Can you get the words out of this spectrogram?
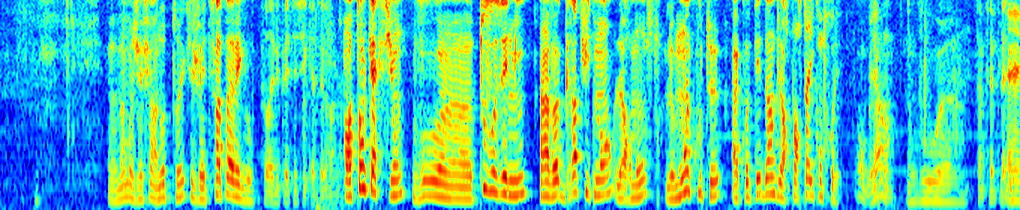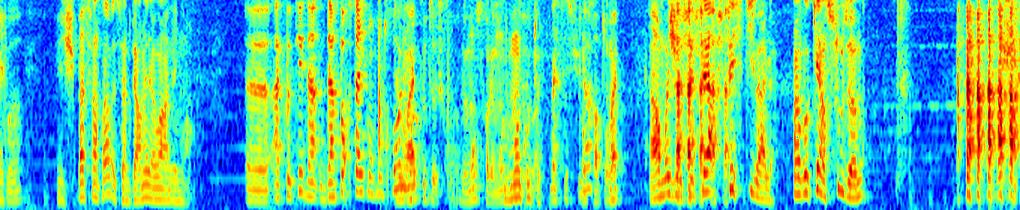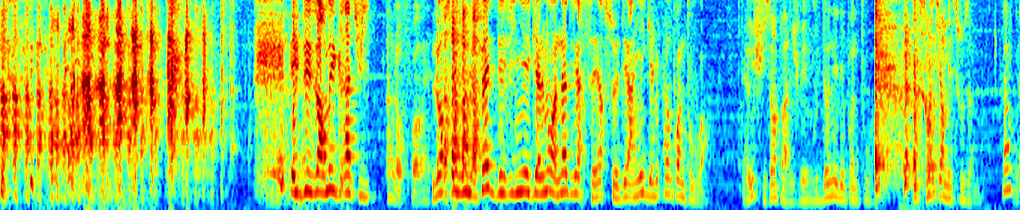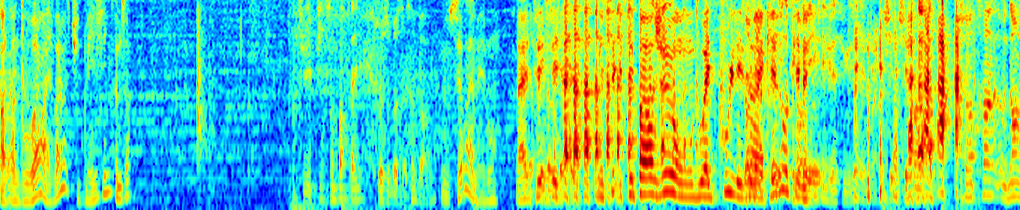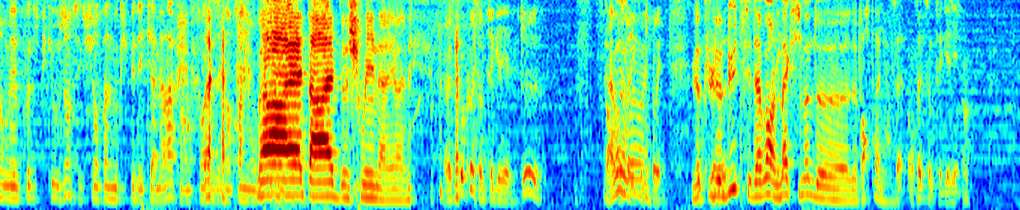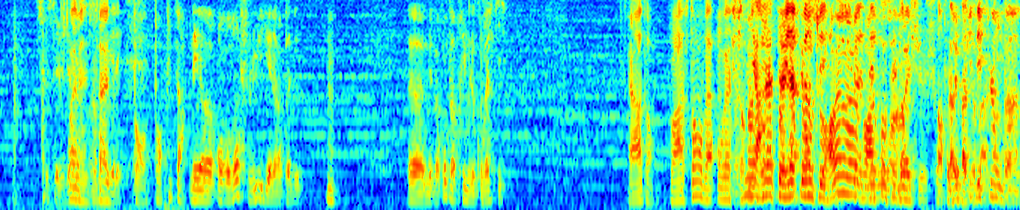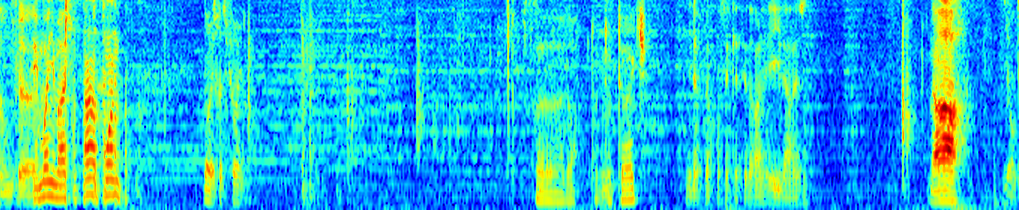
Euh, non, moi, je vais faire un autre truc. Je vais être sympa avec vous. Faudrait lui péter ses cathédrales. En tant qu'action, vous, euh, tous vos ennemis invoquent gratuitement leur monstre le moins coûteux à côté d'un de leurs portails contrôlés. Oh bien, Donc vous, euh, ça me fait plaisir. eh, Quoi et je suis pas sympa, mais ça me permet d'avoir un grimoire. Euh, À côté d'un d'un portail qu'on Le contrôle moins coûteux, je crois. Le monstre le moins Le moins coûteux. ouais. Bah c'est Ton celui-là. crapaud. Ouais. Alors moi, je fais faire festival. Invoquer un sous-homme. Et désormais gratuit. Ah l'enfoiré. Lorsque vous le faites, désignez également un adversaire. Ce dernier gagne un point de pouvoir. Ah oui, je suis sympa. Je vais vous donner des points de pouvoir pour sortir mes sous-hommes. un point de pouvoir, et voilà, tu te mets ici, comme ça. Tu lui piques son portail. Ça, c'est pas très sympa. hein. C'est vrai, mais bon. Bah, c'est pas un jeu où on doit être cool les Non, uns avec les autres, les mecs. les-. Je suis en train. euh, Non, mais faut expliquer aux gens, c'est que je suis en train de m'occuper des caméras quand ce temps-là vous êtes en train de m'en. Bah arrête, arrête de chouine, allez, ouais. Avec Quoique, ça me fait gagner deux. Par Ah ouais, portail ouais, ouais. contrôlé. Le, Donc, le euh, but, c'est d'avoir le maximum de, de portails. hein. Ça- en fait, ça me fait gagner un. Parce que c'est, je Ouais, dépense mais un ça pour y aller. pour, pour plus tard. Mais euh, en revanche, lui, il gagnera pas deux. Hmm. Euh, mais par contre, après, il me le convertit. Alors attends, pour l'instant, on va, on va Enfin, finir je la, peux rien la Théon faire, tour. j'ai- Ouais, je ouais, suis à pour l'instant, c'est zéro, fini. hein. je, suis en des plombes, hein, donc. euh, Et moi, il me reste un point de... Non, il te reste plus rien. Euh, alors, toc toc toc. Il a peur pour sa cathédrale et il a raison. Ah.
